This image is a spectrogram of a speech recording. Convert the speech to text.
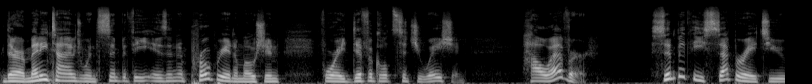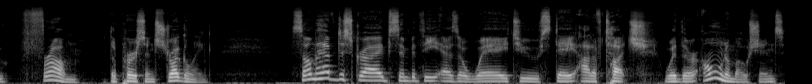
There are many times when sympathy is an appropriate emotion for a difficult situation. However, sympathy separates you from the person struggling. Some have described sympathy as a way to stay out of touch with their own emotions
